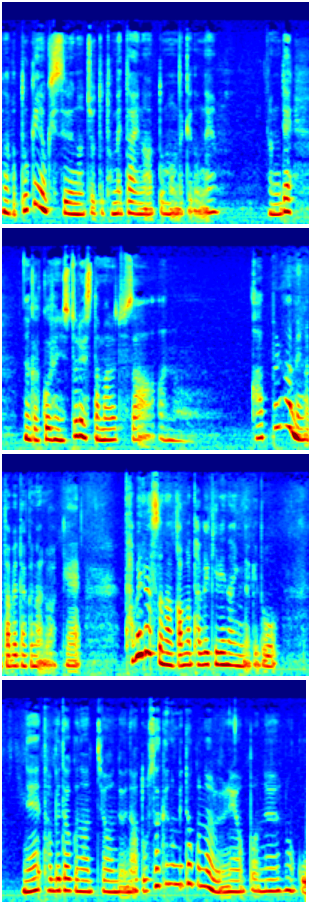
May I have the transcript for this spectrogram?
なんかドキドキするのちょっと止めたいなと思うんだけどね。なんでなんかこういうふうにストレス溜まるとさあのカップラーメンが食べたくなるわけ。食べだすとなんかあんま食べきれないんだけどね食べたくなっちゃうんだよね。あとお酒飲みたくなるよね。やっぱね。なんか美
